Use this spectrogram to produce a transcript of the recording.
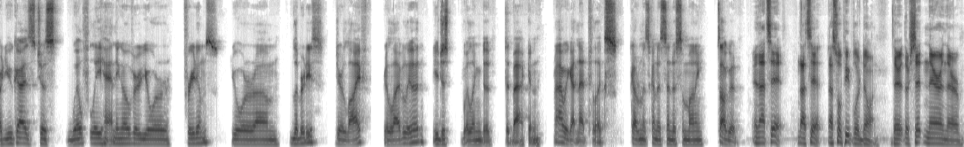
are you guys just willfully handing over your freedoms, your um, liberties, your life your livelihood, you're just willing to sit back and ah, we got Netflix. Government's going to send us some money. It's all good. And that's it. That's it. That's what people are doing. They're they're sitting there and they're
